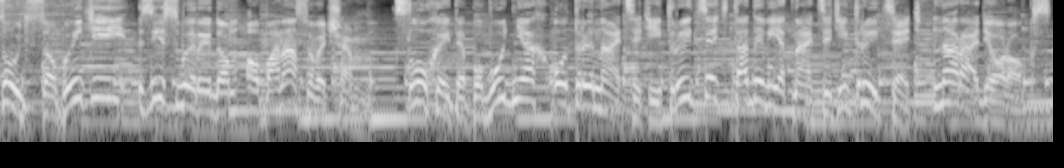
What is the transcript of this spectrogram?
Суть собитій зі Свиридом Опанасовичем. Слухайте по буднях о 13.30 та 19.30 на Радіо Рокс,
